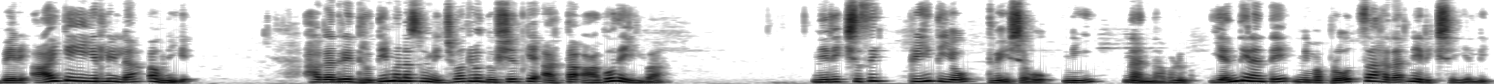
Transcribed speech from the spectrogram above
ಬೇರೆ ಆಯ್ಕೆಯೇ ಇರಲಿಲ್ಲ ಅವನಿಗೆ. ಹಾಗಾದರೆ ಧೃತಿ ಮನಸ್ಸು ನಿಜವಾಗ್ಲೂ ದುಷ್ಯಂತ್ಗೆ ಅರ್ಥ ಆಗೋದೇ ಇಲ್ವಾ? ನಿರೀಕ್ಷಿಸಿ. ಪ್ರೀತಿಯೋ ದ್ವೇಷವೋ ನೀ ನನ್ನವಳು. ಎಂದಿನಂತೆ ನಿಮ್ಮ ಪ್ರೋತ್ಸಾಹದ ನಿರೀಕ್ಷೆಯಲ್ಲಿ.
